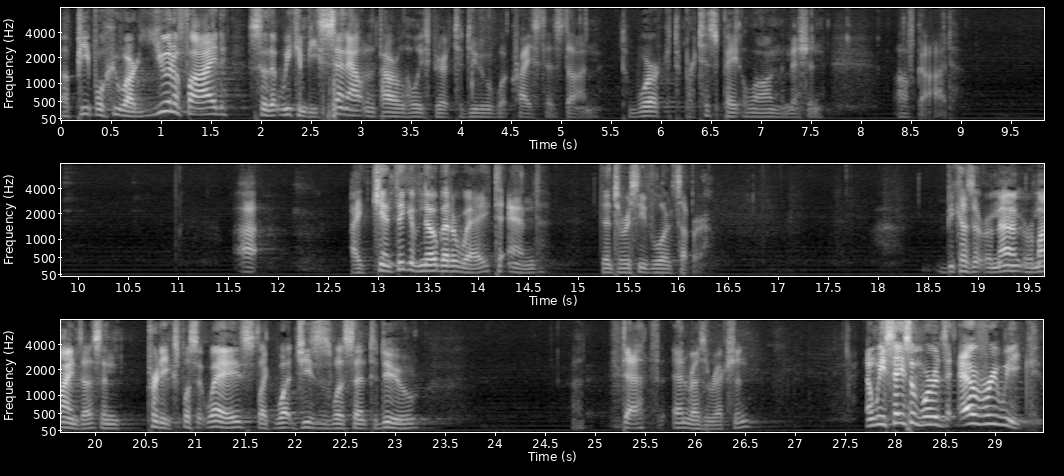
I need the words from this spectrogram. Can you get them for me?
a people who are unified so that we can be sent out in the power of the Holy Spirit to do what Christ has done, to work, to participate along the mission of God. Uh, I can't think of no better way to end than to receive the Lord's Supper. Because it rem- reminds us in pretty explicit ways, like what Jesus was sent to do uh, death and resurrection. And we say some words every week.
